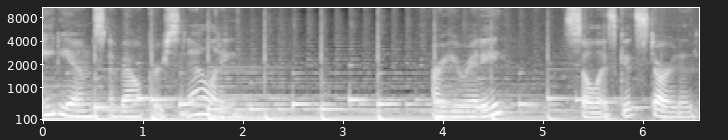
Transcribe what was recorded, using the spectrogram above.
idioms about personality. Are you ready? So let's get started.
